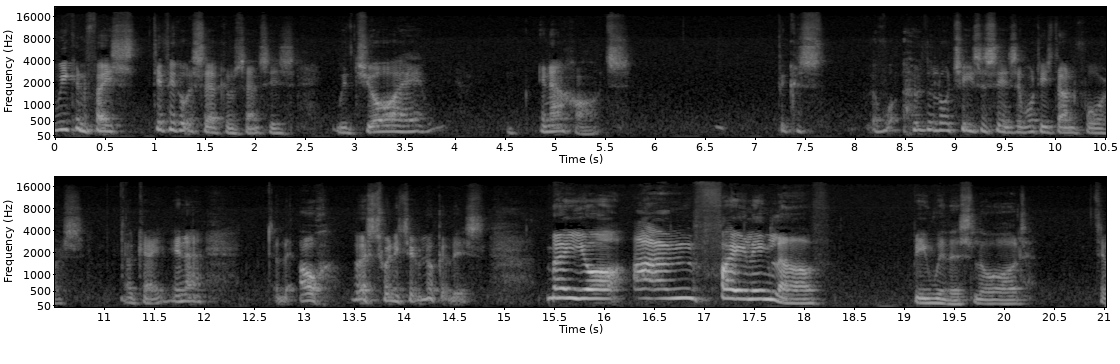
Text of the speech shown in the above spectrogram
we can face difficult circumstances with joy in our hearts because of what, who the Lord Jesus is and what He's done for us. Okay, in a oh, verse 22. Look at this. May your unfailing love be with us, Lord. So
